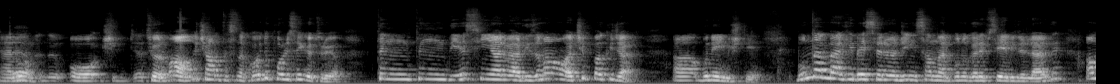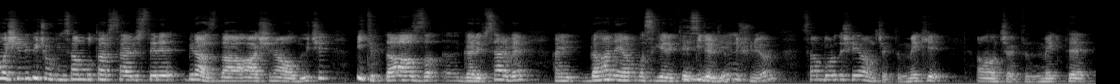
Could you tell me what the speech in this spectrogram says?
Yani Doğru. o atıyorum aldı çantasına koydu polise götürüyor. Tın tın diye sinyal verdiği zaman o açıp bakacak. Aa, bu neymiş diye. Bundan belki 5 sene önce insanlar bunu garipseyebilirlerdi. Ama şimdi birçok insan bu tarz servislere biraz daha aşina olduğu için bir tık daha az garipser ve hani daha ne yapması gerektiğini bilir diye düşünüyorum. Sen bu arada şeyi anlatacaktın. Mac'i anlatacaktın. Mac'te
